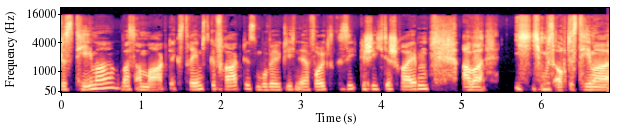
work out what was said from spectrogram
das Thema, was am Markt extremst gefragt ist und wo wir wirklich eine Erfolgsgeschichte schreiben. Aber ich, ich muss auch das Thema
